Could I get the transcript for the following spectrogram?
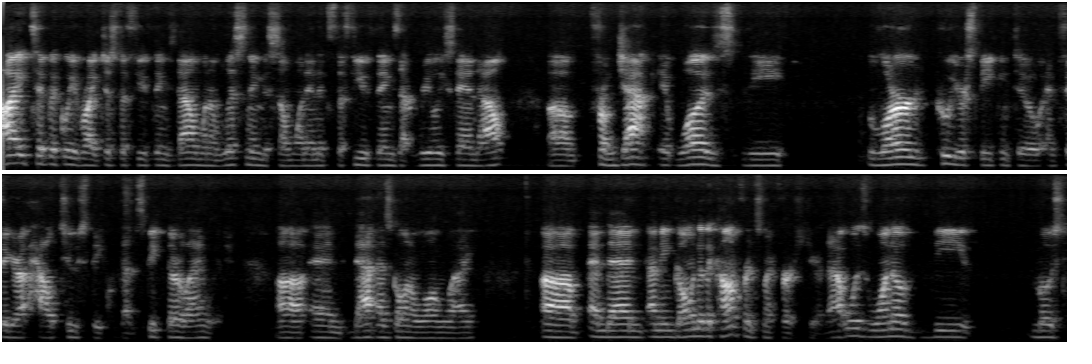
I typically write just a few things down when I'm listening to someone, and it's the few things that really stand out. Um, from Jack, it was the learn who you're speaking to and figure out how to speak with them, speak their language. Uh, and that has gone a long way. Uh, and then, I mean, going to the conference my first year, that was one of the most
